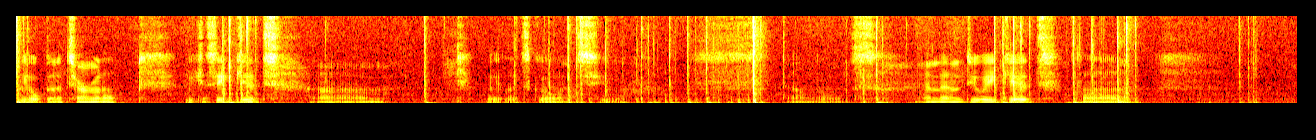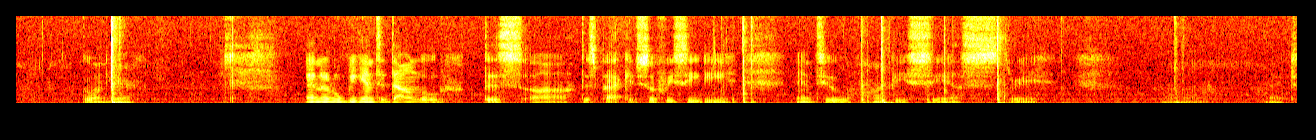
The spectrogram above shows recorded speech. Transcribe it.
If we open a terminal, we can say git um, wait, let's go into downloads and then do a git clone go in here and it'll begin to download this uh, this package so if we cd into RPCS3. Uh, right.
